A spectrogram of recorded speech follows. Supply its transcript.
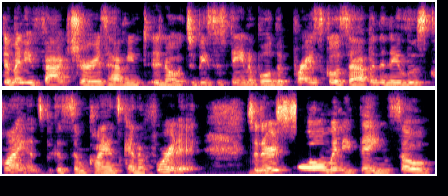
the manufacturers having, to, you know, to be sustainable, the price goes up and then they lose clients because some clients can't afford it. So mm-hmm. there's so many things. So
